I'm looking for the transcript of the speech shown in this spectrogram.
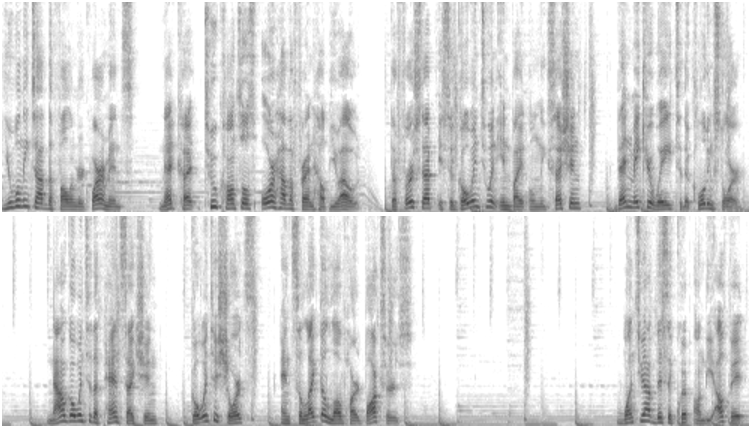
you will need to have the following requirements. Netcut, two consoles, or have a friend help you out. The first step is to go into an invite only session, then make your way to the clothing store. Now go into the pants section, go into shorts, and select the Love Heart boxers. Once you have this equipped on the outfit,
